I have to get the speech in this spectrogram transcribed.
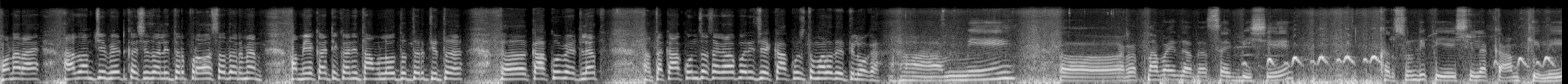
होणार आहे. आज आमची भेट कशी झाली तर प्रवासादरम्यान आम्ही एका ठिकाणी थांबलो होतो तर तिथं काकू भेटल्यात. आता काकूंचा सगळा परिचय काकूच तुम्हाला देतील बघा. हां मी रत्नाबाई दादासाहेब बिशे खरसुंडी पी एच सीला काम केले.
